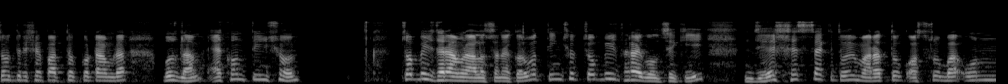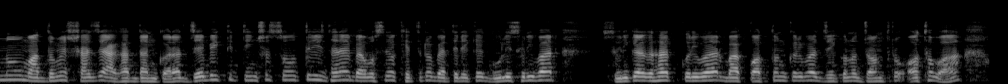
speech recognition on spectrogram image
চৌত্রিশের পার্থক্যটা আমরা বুঝলাম। এখন তিনশো চব্বিশ ধারা আমরা আলোচনা করব। তিনশো চব্বিশ ধারায় বলছে কি যে, স্বেচ্ছাকৃতভাবে মারাত্মক অস্ত্র বা অন্য মাধ্যমের সাহায্যে আঘাত দান করা। যে ব্যক্তি তিনশো চৌত্রিশ ধারায় ব্যবস্থিত ক্ষেত্র ব্যতিরেকে গুলি ছুড়িবার ছুরিকাঘাত করিবার বা কর্তন করিবার যে কোনো যন্ত্র অথবা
